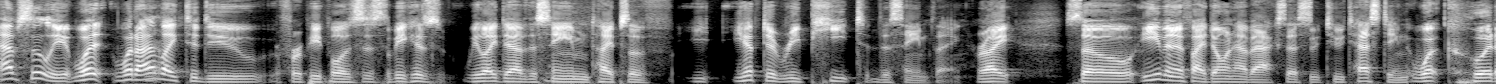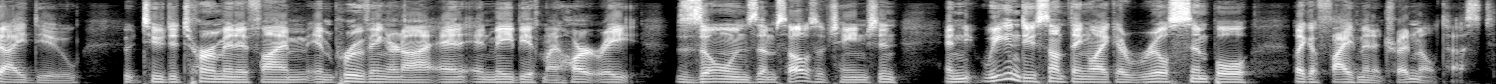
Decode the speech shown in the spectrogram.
Absolutely. What what I like to do for people is, is because we like to have the same types of you have to repeat the same thing, right? So even if I don't have access to, to testing, what could I do to determine if I'm improving or not and, and maybe if my heart rate zones themselves have changed and and we can do something like a real simple like a 5 minute treadmill test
